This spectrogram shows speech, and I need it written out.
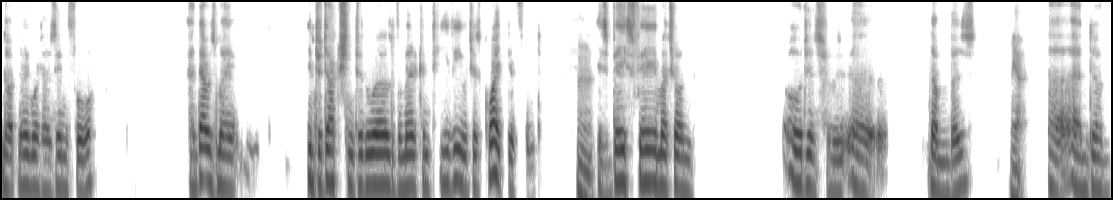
not knowing what I was in for. And that was my introduction to the world of American TV, which is quite different. Hmm. It's based very much on audience uh, numbers. Yeah. Uh, and um,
